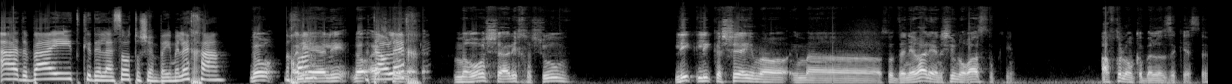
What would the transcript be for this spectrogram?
עד הבית כדי לעשות, או שהם באים אליך. לא, נכון? אני, היה לי, לא, אתה הולך? מראש היה לי חשוב, לי, לי קשה עם ה, עם ה... זאת אומרת, זה נראה לי אנשים נורא עסוקים. אף אחד לא מקבל על זה כסף.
